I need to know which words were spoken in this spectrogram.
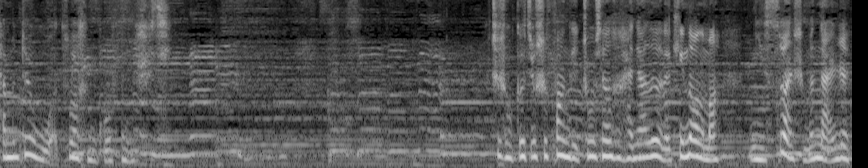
他们对我做很过分的事情。这首歌就是放给周香和韩家乐的，听到了吗？你算什么男人？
